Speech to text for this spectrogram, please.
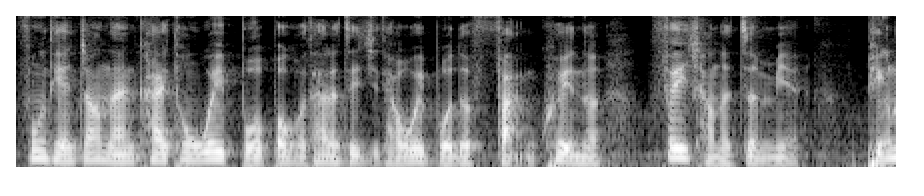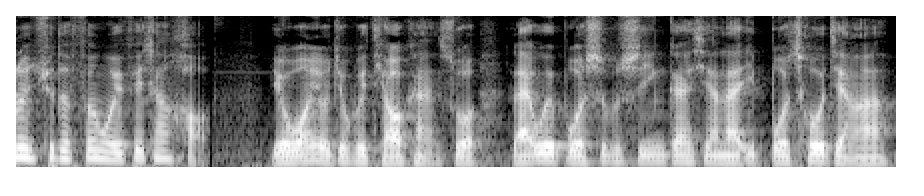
丰田章男开通微博，包括他的这几条微博的反馈呢，非常的正面，评论区的氛围非常好。有网友就会调侃说：“来微博是不是应该先来一波抽奖啊？”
